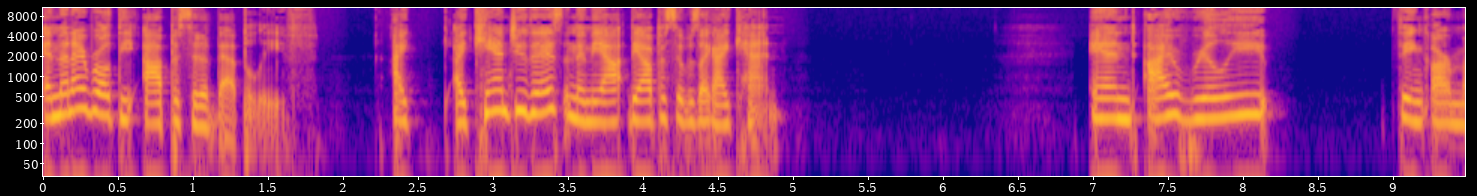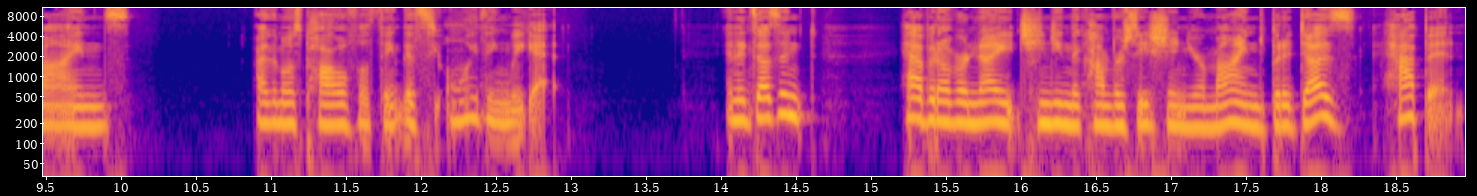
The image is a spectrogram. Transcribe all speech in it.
And then I wrote the opposite of that belief. I, I can't do this. And then the, the opposite was like, I can. And I really think our minds are the most powerful thing. That's the only thing we get. And it doesn't happen overnight, changing the conversation in your mind, but it does happen.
